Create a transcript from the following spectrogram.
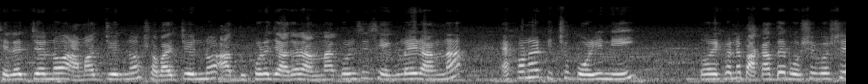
ছেলের জন্য, আমার জন্য, সবার জন্য। আর দুপুরে যা যা রান্না করেছি সেগুলোই রান্না। এখন আর কিছু করিনি। তো এখানে পাকাতে বসে বসে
